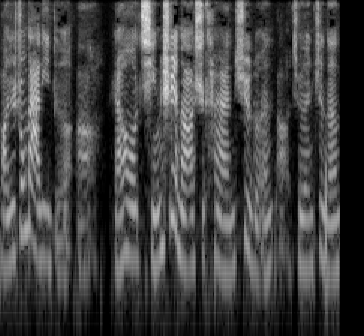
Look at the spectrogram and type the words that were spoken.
好，就是中大立德啊。然后情绪呢是看巨轮啊，巨轮智能，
